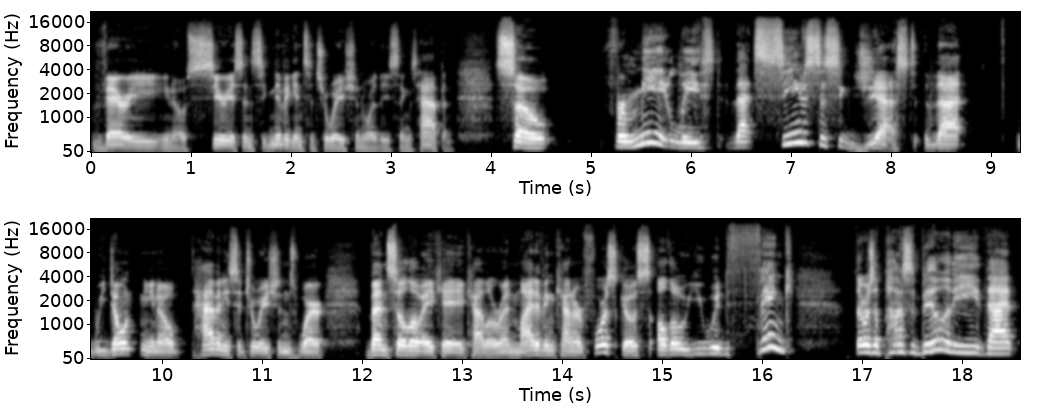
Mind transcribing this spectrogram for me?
very, you know, serious and significant situation where these things happen. So for me at least, that seems to suggest that we don't, you know, have any situations where Ben Solo, aka Kylo Ren, might have encountered Force ghosts, although you would think there was a possibility that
